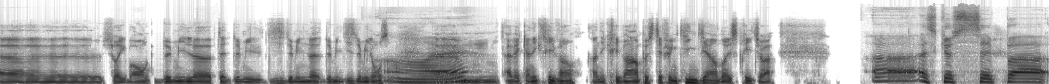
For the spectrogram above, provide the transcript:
euh, sur Xbox 2000, euh, peut-être 2010, 2010, 2011, ouais. euh, avec un écrivain, un écrivain un peu Stephen Kingien dans l'esprit, tu vois. Euh, Est-ce que c'est pas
